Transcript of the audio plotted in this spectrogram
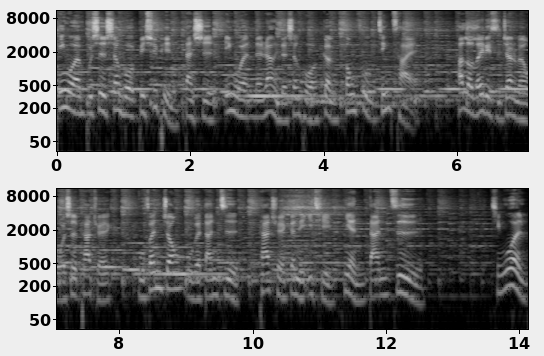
英文不是生活必需品，但是英文能让你的生活更丰富精彩。Hello, ladies and gentlemen，我是 Patrick。五分钟五个单字，Patrick 跟你一起念单字。请问，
